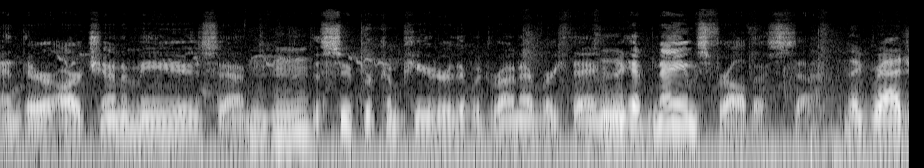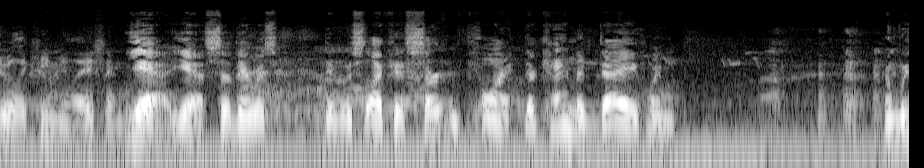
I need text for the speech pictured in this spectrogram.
and their arch enemies and mm-hmm. the supercomputer that would run everything. we had names for all this stuff. The gradual accumulation. Yeah, yeah. So there was it was like a certain point. There came a day when and we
